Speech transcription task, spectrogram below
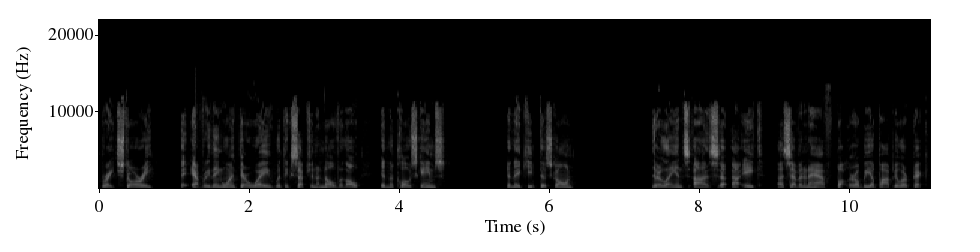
great story. They- Everything went their way, with the exception of Nova, though, in the close games. Can they keep this going? They're laying uh, uh, eight, uh, seven and a half. Butler will be a popular pick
